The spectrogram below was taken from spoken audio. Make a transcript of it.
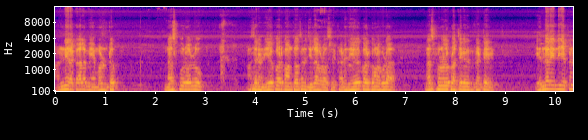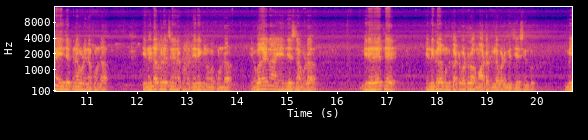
అన్ని రకాల మేము ఎమ్మడుంటాం నస్పూర్ వాళ్ళు అసలు నియోజకవర్గం అంత అవసరం జిల్లా కూడా వస్తుంది కానీ నియోజకవర్గంలో కూడా నస్పూర్ వాళ్ళు ప్రత్యేకత ఎందుకంటే ఎందరు ఎన్ని చెప్పినా ఏం చెప్పినా కూడా వినకుండా ఎన్ని డబ్బులు వచ్చినా వినకుండా దేనికి లొంగకుండా ఎవరైనా ఏం చేసినా కూడా మీరు ఏదైతే ఎన్నికల ముందు కట్టుబడ్డారో ఆ మాటకు నిలబడి మీరు చేసిండ్రు. మీ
